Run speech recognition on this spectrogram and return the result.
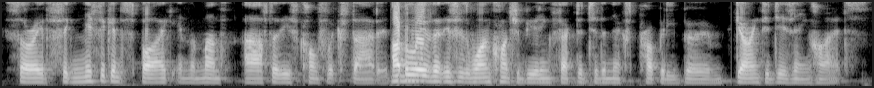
saw a significant spike in the month after this conflict started. I believe that this is one contributing factor to the next property boom, going to dizzying heights.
